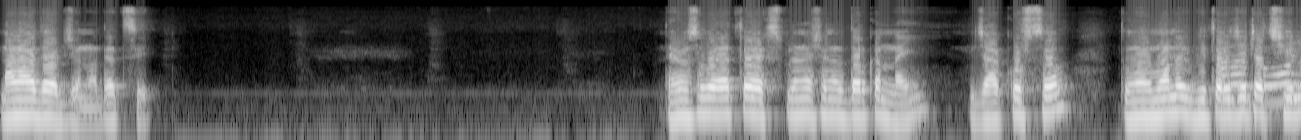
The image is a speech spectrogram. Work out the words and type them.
নামায় দেওয়ার জন্য দ্যাটস ইট দেখো সবাই এত এক্সপ্লেনেশনের দরকার নাই। যা করছ তোমার মনের ভিতরে যেটা ছিল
